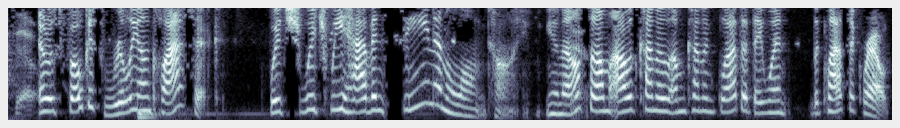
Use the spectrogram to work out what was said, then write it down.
so It was focused really on classic, which which we haven't seen in a long time. You know, so I'm, I was kind of I'm kind of glad that they went the classic route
